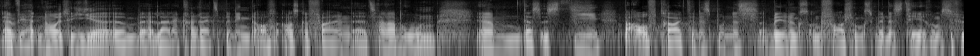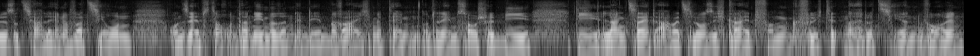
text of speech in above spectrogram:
Äh, wir hätten heute hier, ähm, leider krankheitsbedingt ausgefallen, äh, Zara Brun. Ähm, das ist die Beauftragte des Bundesbildungs- und Forschungsministeriums für soziale Innovation und selbst auch Unternehmerin in dem Bereich mit dem Unternehmen Social Bee, die Langzeitarbeitslosigkeit von Geflüchteten reduzieren wollen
